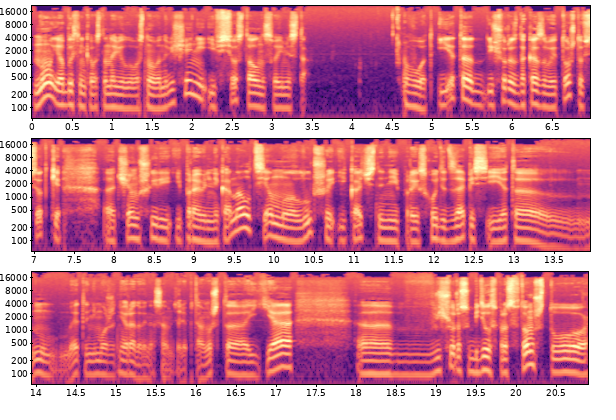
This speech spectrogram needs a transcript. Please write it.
Но я быстренько восстановил его снова на вещании, и все стало на свои места. Вот. И это еще раз доказывает то, что все-таки э, чем шире и правильный канал, тем лучше и качественнее происходит запись, и это, ну, это не может не радовать на самом деле, потому что я э, еще раз убедился просто в том, что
